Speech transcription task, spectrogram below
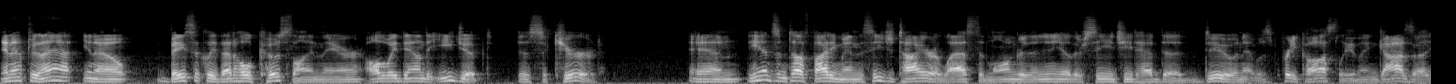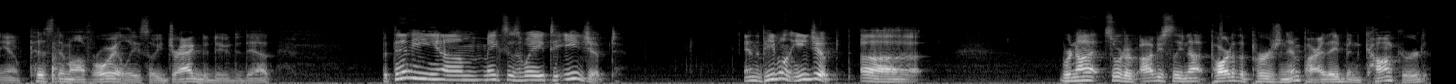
And after that, you know, basically that whole coastline there, all the way down to Egypt, is secured. And he had some tough fighting, man. The siege of Tyre lasted longer than any other siege he'd had to do, and it was pretty costly. And then Gaza, you know, pissed him off royally, so he dragged a dude to death. But then he um, makes his way to Egypt. And the people in Egypt uh, were not sort of obviously not part of the Persian Empire. They'd been conquered,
